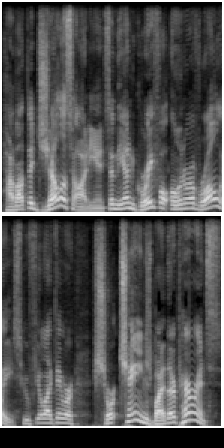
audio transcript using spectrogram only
How about the jealous audience and the ungrateful owner of Raleigh's who feel like they were shortchanged by their parents?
